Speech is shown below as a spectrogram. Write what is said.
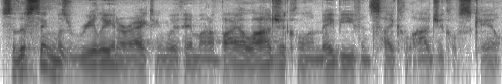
So this thing was really interacting with him on a biological and maybe even psychological scale.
